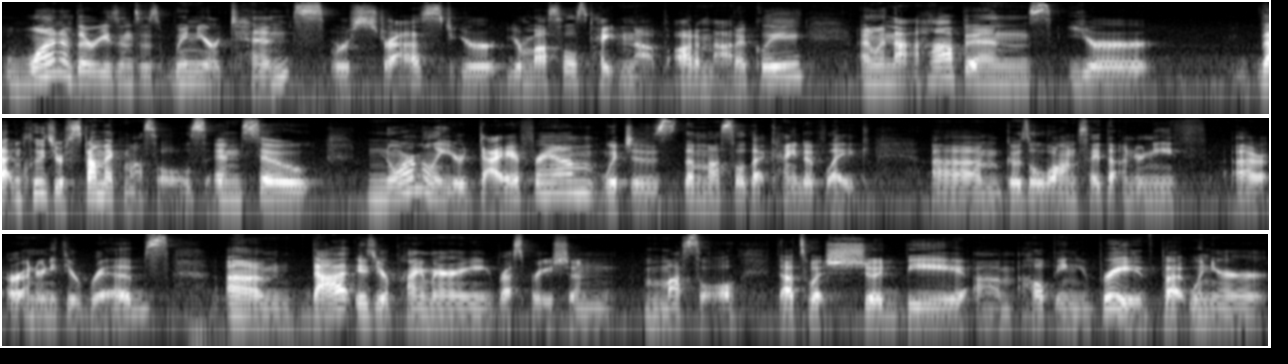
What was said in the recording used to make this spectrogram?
One of the reasons is when you're tense or stressed, your your muscles tighten up automatically, and when that happens, your that includes your stomach muscles. And so normally your diaphragm, which is the muscle that kind of like um, goes alongside the underneath uh, or underneath your ribs, um, that is your primary respiration muscle. That's what should be um, helping you breathe. But when you're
